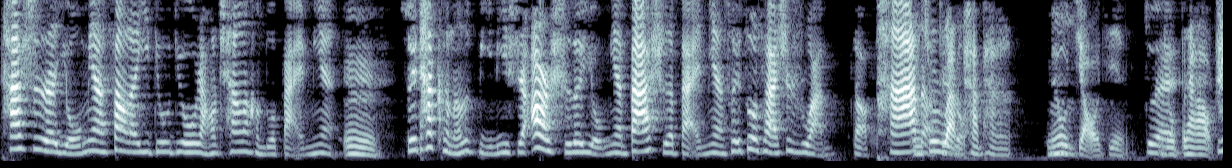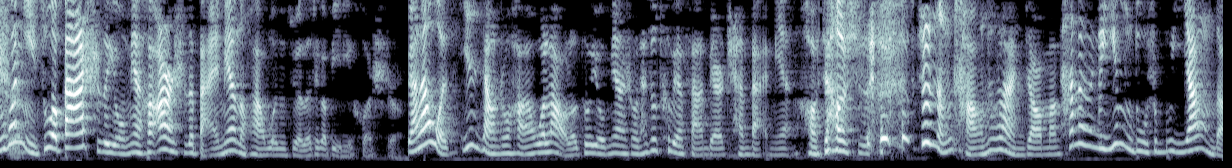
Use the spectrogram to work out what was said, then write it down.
它是油面放了一丢丢，然后掺了很多白面，嗯。所以它可能的比例是二十的油面，八十的白面，所以做出来是软的趴的，软趴趴，没有嗯嚼劲，对就不太好吃。如果你做八十的油面和二十的白面的话，我就觉得这个比例合适。原来我印象中，好像我姥姥做油面的时候，她就特别烦别人掺白面，好像是，就是能尝出来，你知道吗？它的那个硬度是不一样的。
